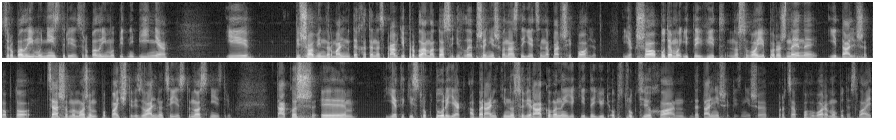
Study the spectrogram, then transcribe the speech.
зробили йому ніздрі, зробили йому піднебіння, і пішов він нормально дихати. Насправді проблема досить глибша, ніж вона здається на перший погляд. Якщо будемо йти від носової порожнини і далі, тобто це, що ми можемо побачити візуально, це є стеноз ніздрів. Також е, є такі структури, як аберантні носові раковини, які дають обструкцію хоан. Детальніше пізніше про це поговоримо, буде слайд.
